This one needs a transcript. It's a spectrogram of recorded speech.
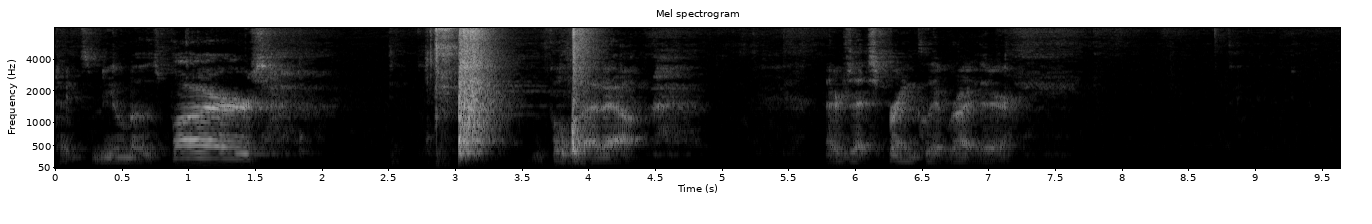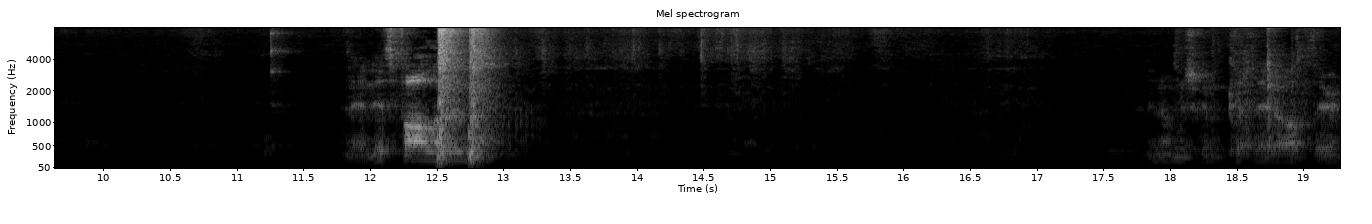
Take some needle nose pliers pull that out. There's that spring clip right there. And this follows. And I'm just going to cut that off there.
